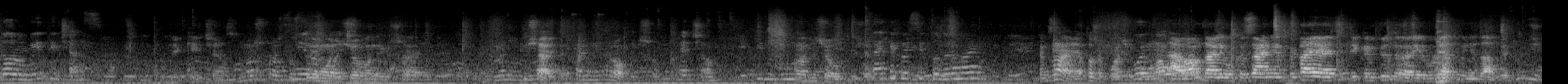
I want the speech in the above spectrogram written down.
Доробити час. Який час? Ми ж просто стоїмо, нічого не мішає. Ну, не включайте, це не робиш. Для чого? Ну, а для чого включати? Знаєте, якось всі подорожає? Так знаю, я тоже плачу. Вот. А, вам дали указание, тогда я эти три компьютера и рулетку не дам выключить.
